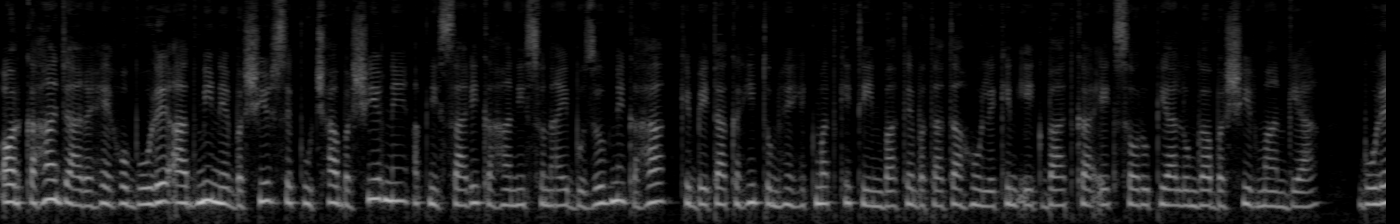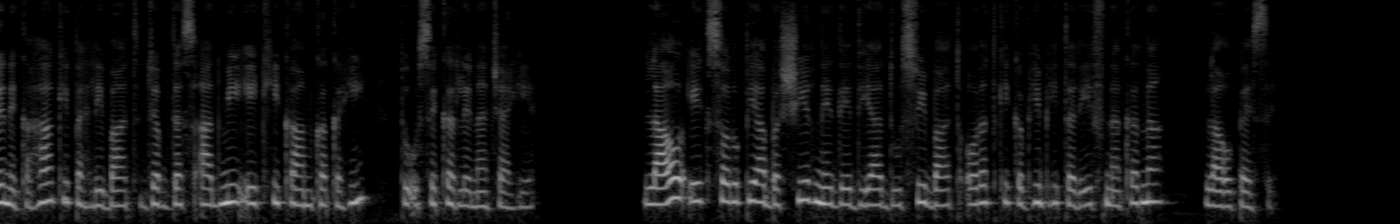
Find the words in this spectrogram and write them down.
اور کہاں جا رہے ہو بوڑھے آدمی نے بشیر سے پوچھا۔ بشیر نے اپنی ساری کہانی سنائی۔ بزرگ نے کہا کہ بیٹا، کہیں تمہیں حکمت کی تین باتیں بتاتا ہوں، لیکن ایک بات کا ایک سو روپیہ لوں گا بشیر مان گیا۔ بوڑھے نے کہا کہ پہلی بات، جب دس آدمی ایک ہی کام کا کہیں، تو اسے کر لینا چاہیے۔ لاؤ ایک سو روپیہ بشیر نے دے دیا۔ دوسری بات، عورت کی کبھی بھی تعریف نہ کرنا، لاؤ پیسے۔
